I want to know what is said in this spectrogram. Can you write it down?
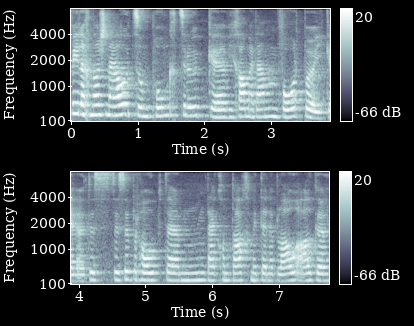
Vielleicht noch schnell zum Punkt zurück, äh, wie kann man dem vorbeugen, dass, dass überhaupt ähm, der Kontakt mit diesen Blaualgen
